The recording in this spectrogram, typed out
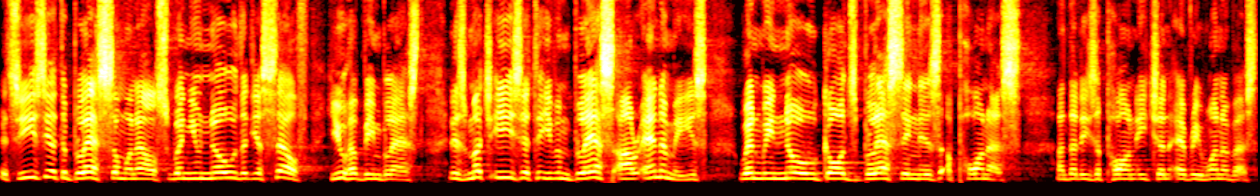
It's easier to bless someone else when you know that yourself you have been blessed. It is much easier to even bless our enemies when we know God's blessing is upon us and that He's upon each and every one of us.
